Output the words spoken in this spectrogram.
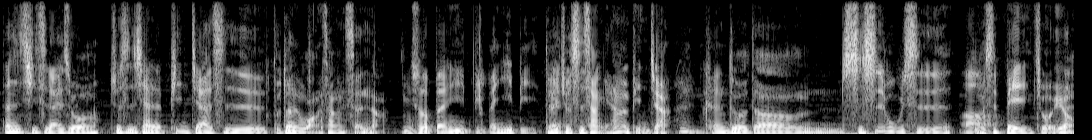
但是其实来说，就是现在的评价是不断的往上升啊。你说本益比，本益比，对，就市场给他们评价，嗯，可能都有到四十五十五十倍左右。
